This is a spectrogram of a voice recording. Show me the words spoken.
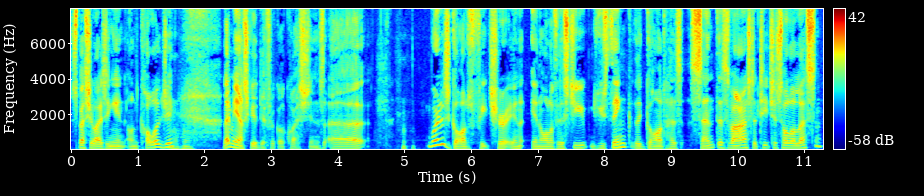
specialising in oncology. Let me ask you difficult questions. Uh, where does God feature in, in all of this? Do you, do you think that God has sent this virus to teach us all a lesson?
